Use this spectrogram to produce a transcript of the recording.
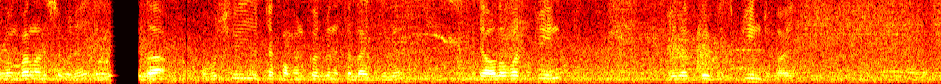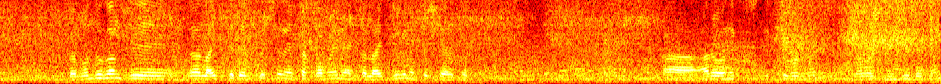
এবং বাংলাদেশে পরে। এগুলো অবশ্যই একটা কমেন্ট করবেন, একটা লাইক দেবেন। এটা অল ওভার প্রিন্ট এগুলো ফেব্রিক্স প্রিন্ট হয়। তা বন্ধুগণ, যে লাইভটা দেখতেছেন একটা কমেন্ট একটা লাইক দেবেন, একটা শেয়ার করবেন। আরও অনেক কিছু দেখতে পারবেন। নিজে দেখেন।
